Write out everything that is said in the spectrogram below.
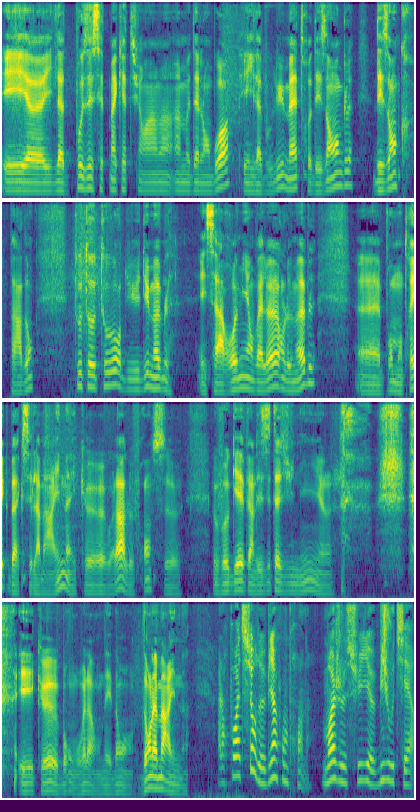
et euh, il a posé cette maquette sur un, modèle en bois et il a voulu mettre des angles, des encres, pardon, tout autour du, meuble. Et ça a remis en valeur le meuble euh, pour montrer que, bah, que c'est la marine et que voilà, le France voguait vers les États-Unis et que bon, voilà, on est dans la marine. Alors pour être sûr de bien comprendre, moi je suis bijoutière.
